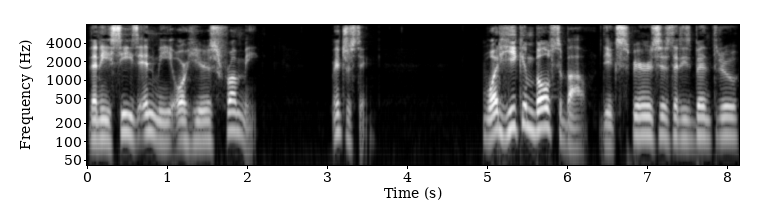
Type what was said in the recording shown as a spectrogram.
than he sees in me or hears from me. Interesting. What he can boast about, the experiences that he's been through,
